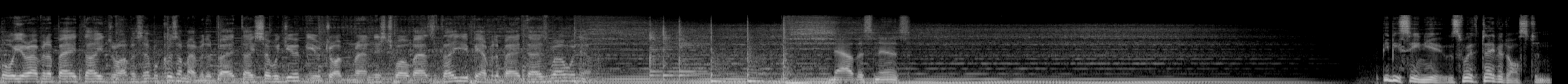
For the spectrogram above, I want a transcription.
oh, you're having a bad day, driver. I say, well, because I'm having a bad day, so would you if you were driving around this 12 hours a day? You'd be having a bad day as well, wouldn't you? Now, this news. BBC News with David Austin.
